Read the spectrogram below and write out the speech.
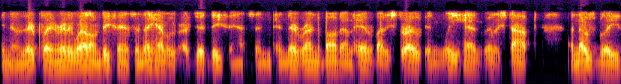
you know, they're playing really well on defense, and they have a, a good defense, and and they're running the ball down everybody's throat, and we hadn't really stopped a nosebleed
